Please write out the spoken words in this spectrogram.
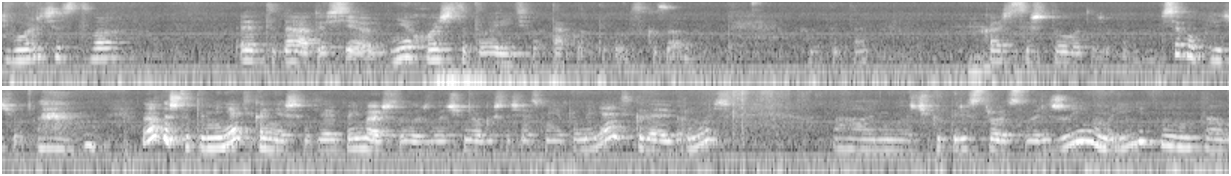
Творчество — это, да, то есть я, мне хочется творить, вот так вот я бы сказала. Как-то так. Кажется, что вот уже там, все по плечу. Надо что-то менять, конечно, я понимаю, что нужно очень много что сейчас мне поменять, когда я вернусь, а, немножечко перестроить свой режим, ритм, там,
